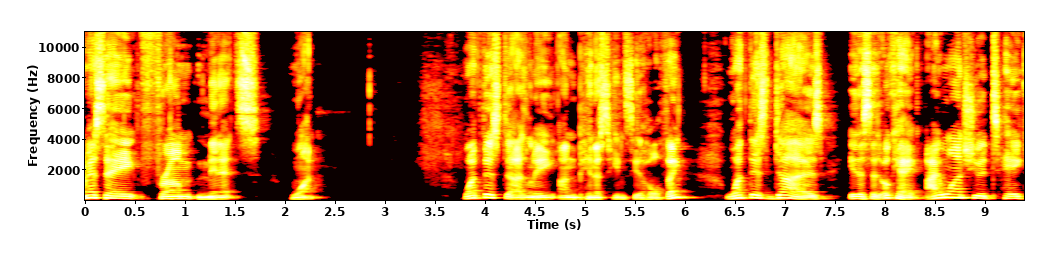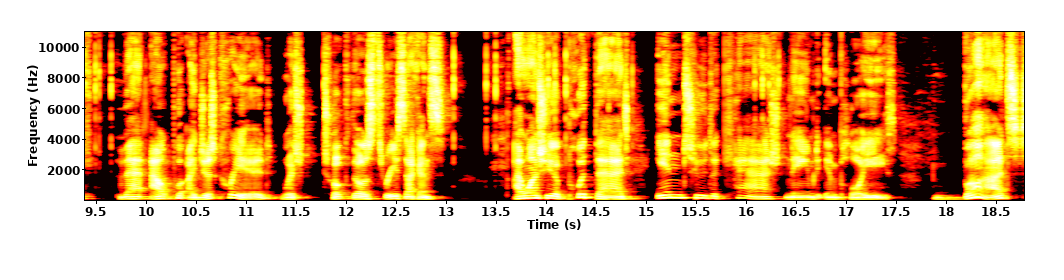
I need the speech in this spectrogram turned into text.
I'm going to say from minutes one. What this does, let me unpin this so you can see the whole thing. What this does is it says, okay, I want you to take that output I just created, which took those three seconds. I want you to put that into the cache named employees. But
